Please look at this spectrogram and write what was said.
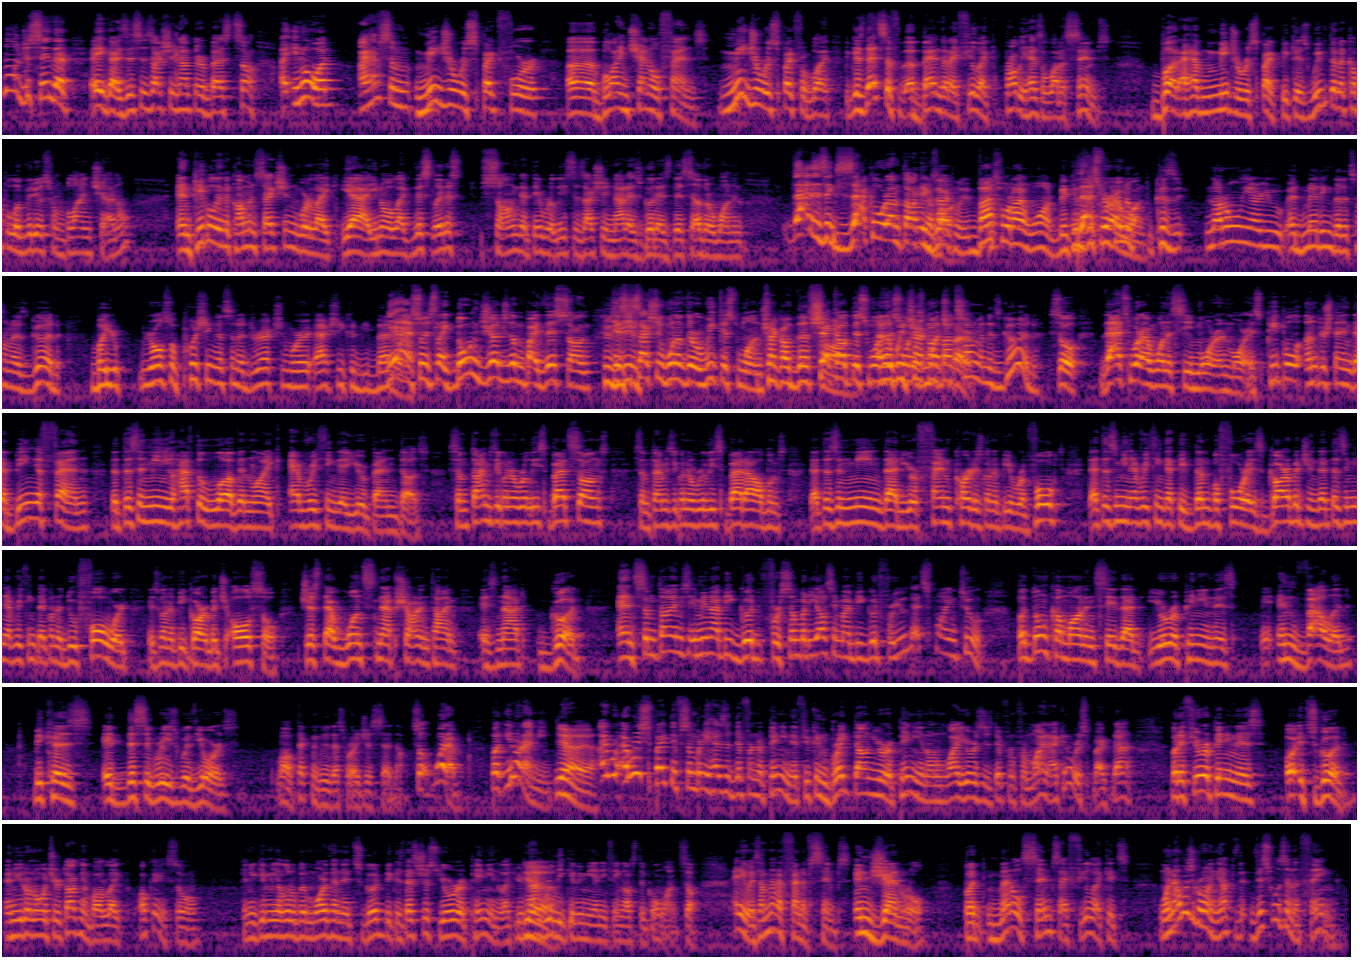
No, I'm just saying that. Hey guys, this is actually not their best song. I, you know what? I have some major respect for uh, Blind Channel fans, major respect for Blind because that's a, a band that I feel like probably has a lot of Sims. But I have major respect because we've done a couple of videos from Blind Channel, and people in the comment section were like, "Yeah, you know, like this latest song that they released is actually not as good as this other one." And that is exactly what I'm talking Exactly. about. Exactly. That's what I want because That's what I want. Because not only are you admitting that it's not as good, but you're you're also pushing us in a direction where it actually could be better. Yeah, so it's like don't judge them by this song because it's actually one of their weakest ones. check out this. Check song. out this one. and this then we one check out that better. song, and it's good. So that's what I want to see more and more is people understanding that being a fan that doesn't mean you have to love and like everything that your band does. Sometimes they're going to release bad songs, sometimes they're going to release bad albums. That doesn't mean that your fan card is going to be revoked. That doesn't mean everything that they've done before is garbage and that doesn't mean everything they're going to do forward is going to be garbage also. Just that one snapshot in time is not good. And sometimes it may not be good for somebody else, it might be good for you. That's fine too. But don't come on and say that your opinion is invalid because it disagrees with yours. Well, technically, that's what I just said now. So, whatever. But you know what I mean. Yeah, yeah. I, I respect if somebody has a different opinion. If you can break down your opinion on why yours is different from mine, I can respect that. But if your opinion is, oh, it's good, and you don't know what you're talking about, like, okay, so can you give me a little bit more than it's good? Because that's just your opinion. Like, you're Yeah. not really giving me anything else to go on. So, anyways, I'm not a fan of Simps in general. But metal Simps, I feel like it's. When I was growing up, th- this wasn't a thing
